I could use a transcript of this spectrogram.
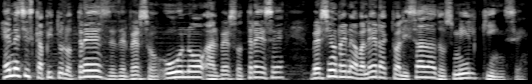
Génesis capítulo 3, desde el verso 1 al verso 13, versión Reina Valera actualizada 2015.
